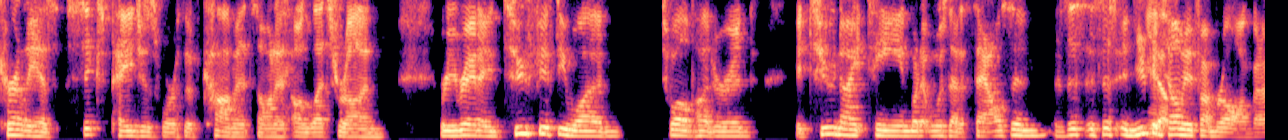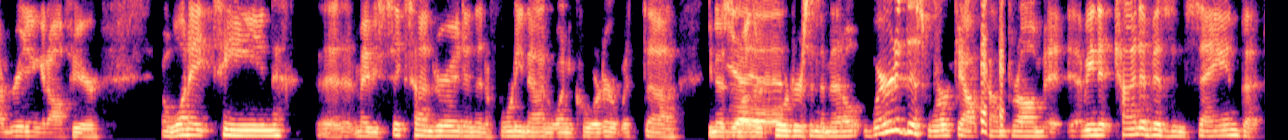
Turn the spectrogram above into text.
currently has six pages worth of comments on it on Let's Run, where you ran a 251, 1200, a 219 what was that a thousand? Is this is this and you can yep. tell me if i'm wrong but i'm reading it off here. A 118 uh, maybe 600 and then a 49 one quarter with uh, you know some yeah, other quarters in the middle. Where did this workout come from? I mean it kind of is insane but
